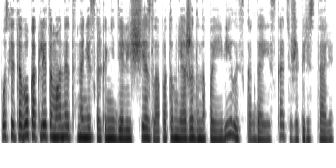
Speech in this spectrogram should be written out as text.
После того, как летом Аннет на несколько недель исчезла, а потом неожиданно появилась, когда и искать уже перестали,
